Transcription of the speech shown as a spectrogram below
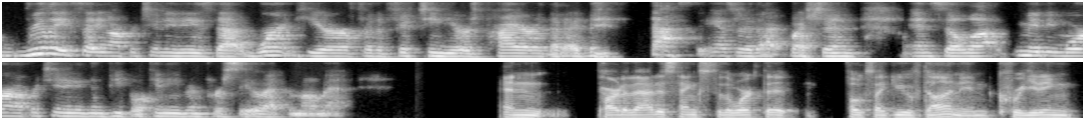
really exciting opportunities that weren't here for the 15 years prior that I'd been asked to answer that question, and so a lot maybe more opportunity than people can even pursue at the moment. And part of that is thanks to the work that folks like you have done in creating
